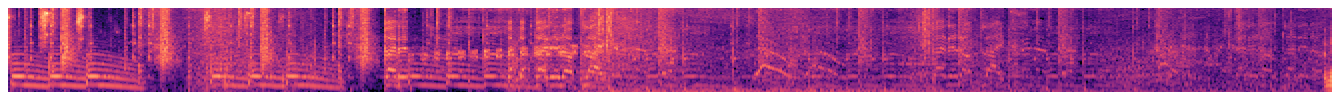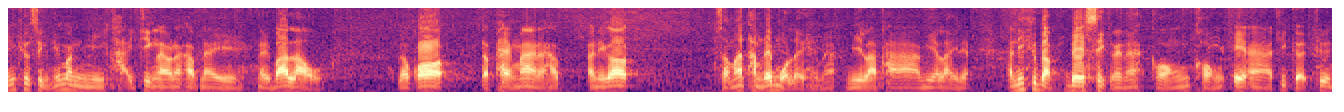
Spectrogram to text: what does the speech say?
Let it, อันนี้คือสิ่งที่มันมีขายจริงแล้วนะครับในในบ้านเรา แล้วก็แต่แพงมากนะครับ อันนี้ก็สามารถทำได้หมดเลยเห็นไหมมีราคา มีอะไรเนี่ย อันนี้คือแบบเบสิกเลยนะของของ AR ที่เกิดขึ้น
